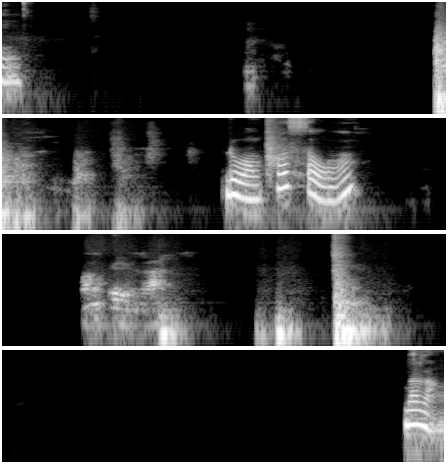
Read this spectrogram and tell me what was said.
ยหลวงพ่อสงฆ์ ด้านหลัง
